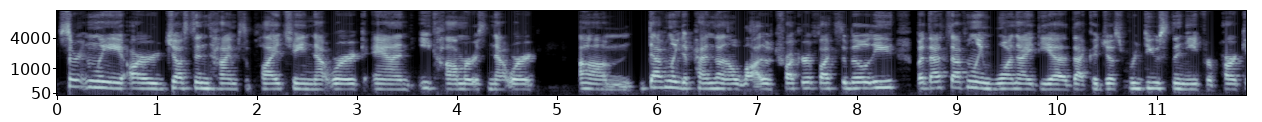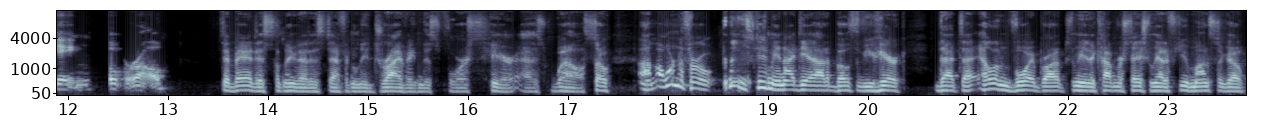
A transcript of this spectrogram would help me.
Certainly, our just-in-time supply chain network and e-commerce network um, definitely depends on a lot of trucker flexibility. But that's definitely one idea that could just reduce the need for parking overall. Demand is something that is definitely driving this force here as well. So um, I want to throw, excuse me, an idea out at both of you here that uh, Ellen Voie brought up to me in a conversation we had a few months ago.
